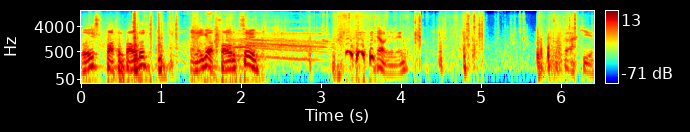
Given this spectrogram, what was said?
Well, he's fucking folded. And he got folded too. Hell yeah, man. Fuck yeah.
